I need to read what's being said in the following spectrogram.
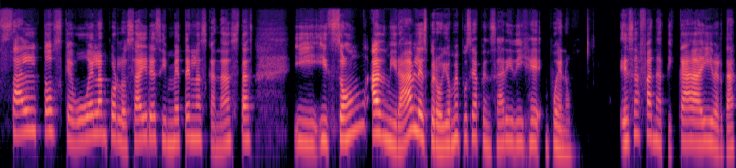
saltos que vuelan por los aires y meten las canastas y, son admirables, pero yo me puse a pensar y dije, bueno, esa fanaticada ahí, ¿verdad?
